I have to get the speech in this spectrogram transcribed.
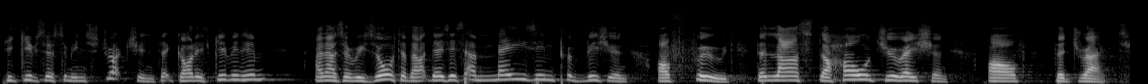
He gives us some instructions that God has given him. And as a result of that, there's this amazing provision of food that lasts the whole duration of the drought.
